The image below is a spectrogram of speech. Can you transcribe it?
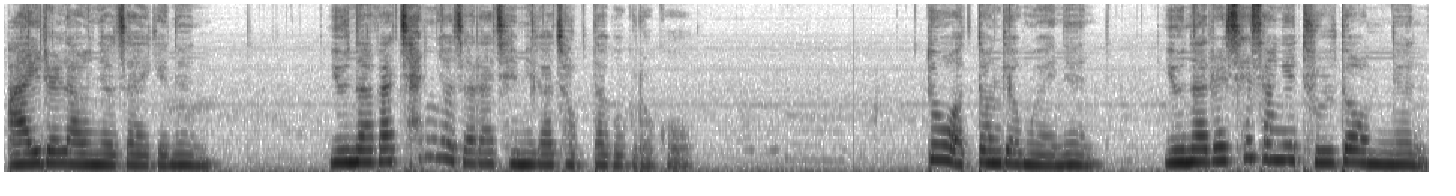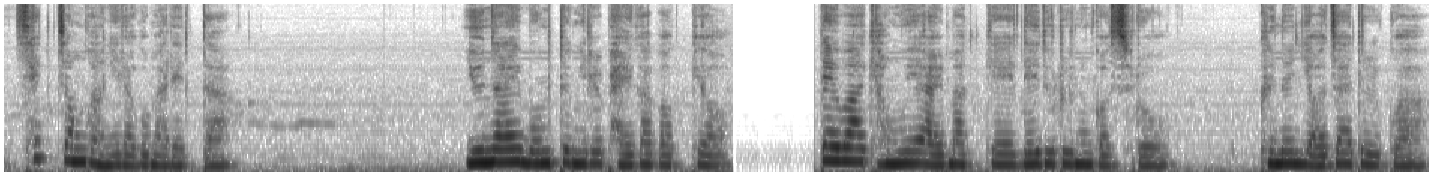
아이를 낳은 여자에게는 유나가 찬 여자라 재미가 적다고 그러고 또 어떤 경우에는 유나를 세상에 둘도 없는 색정광이라고 말했다. 유나의 몸뚱이를 발가벗겨 때와 경우에 알맞게 내두르는 것으로 그는 여자들과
